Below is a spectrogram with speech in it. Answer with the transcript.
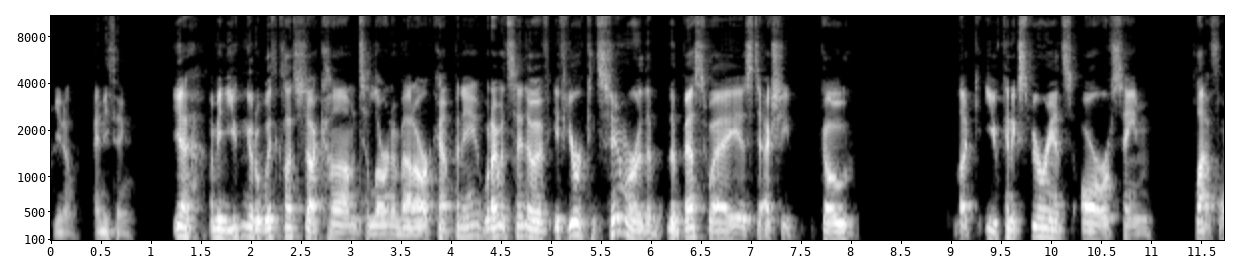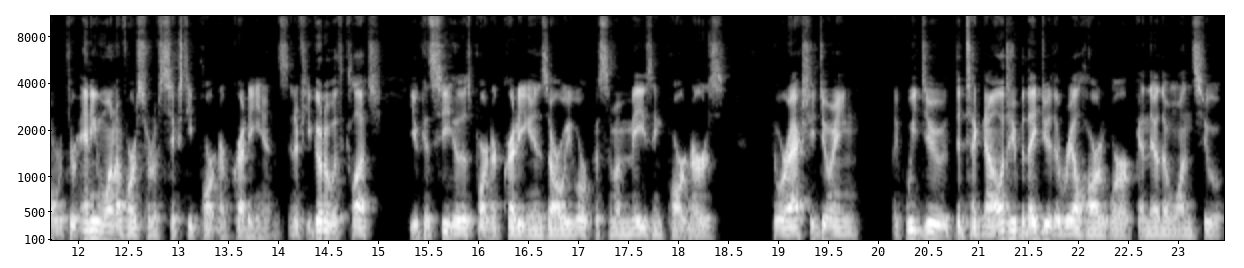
you know, anything? Yeah, I mean, you can go to withclutch.com to learn about our company. What I would say though, if, if you're a consumer, the, the best way is to actually go, like, you can experience our same platform through any one of our sort of 60 partner credit unions. And if you go to WithClutch, you can see who those partner credit unions are. We work with some amazing partners who are actually doing like we do the technology but they do the real hard work and they're the ones who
